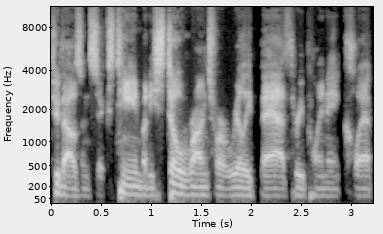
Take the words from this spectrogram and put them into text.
2016, but he still runs for a really bad 3.8 clip.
